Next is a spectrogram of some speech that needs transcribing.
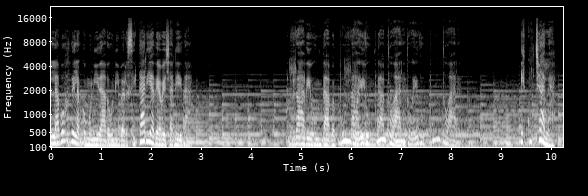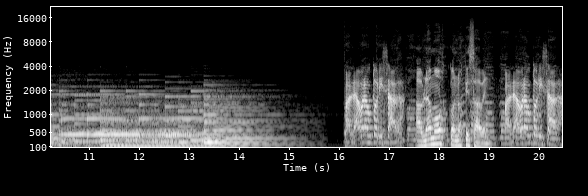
La voz de la comunidad universitaria de Avellaneda. radioundab.edu.ar Escúchala. Palabra autorizada. Hablamos con los que saben. Palabra autorizada.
